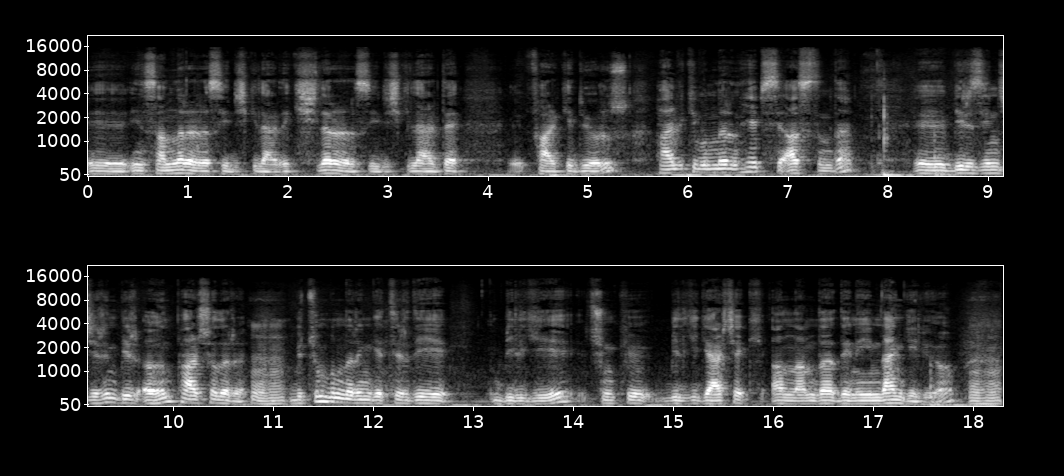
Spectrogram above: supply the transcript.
e, insanlar arası ilişkilerde, kişiler arası ilişkilerde e, fark ediyoruz. Halbuki bunların hepsi aslında e, bir zincirin, bir ağın parçaları. Hı hı. Bütün bunların getirdiği bilgiyi çünkü bilgi gerçek anlamda deneyimden geliyor. Hı hı.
